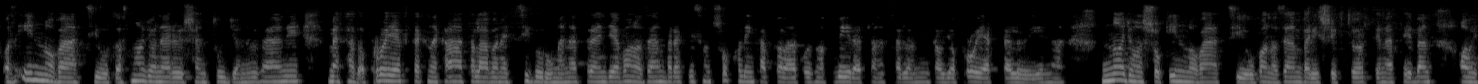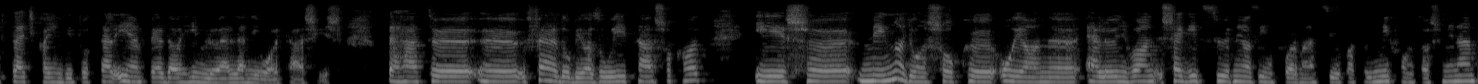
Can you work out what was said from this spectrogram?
az innovációt azt nagyon erősen tudja növelni, mert hát a projekteknek általában egy szigorú menetrendje van, az emberek viszont sokkal inkább találkoznak véletlenszerűen, mint ahogy a projekt előírná. Nagyon sok innováció van az emberiség történetében, amit Plegyka indított el, ilyen például a himlő elleni oltás is tehát feldobja az újításokat, és még nagyon sok olyan előny van, segít szűrni az információkat, hogy mi fontos, mi nem.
